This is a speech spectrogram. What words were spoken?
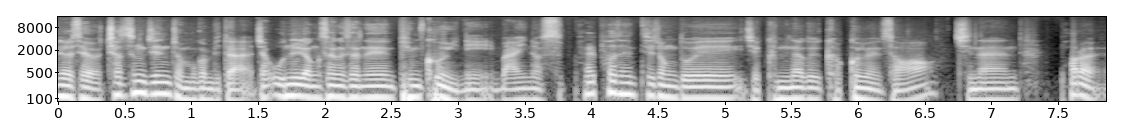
안녕하세요. 차승진 전문가입니다. 자, 오늘 영상에서는 빔코인이 마이너스 8% 정도의 이제 급락을 겪으면서 지난 8월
